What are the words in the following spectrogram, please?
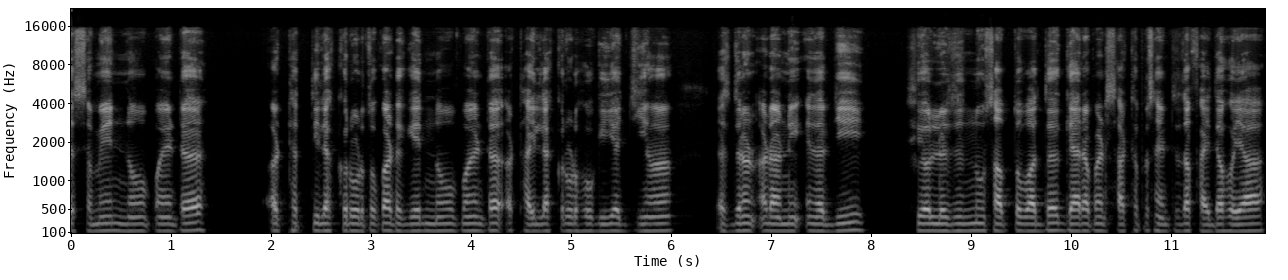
ਇਸ ਸਮੇਂ 9.38 ਲੱਖ ਕਰੋੜ ਤੋਂ ਘਟ ਕੇ 9.28 ਲੱਖ ਕਰੋੜ ਹੋ ਗਈ ਹੈ। ਜੀ ਹਾਂ, ਇਸ ਦੌਰਾਨ ਅਡਾਨੀ એનર્ਜੀ ਫਿਊਲਿਜ਼ਨ ਨੂੰ ਸਭ ਤੋਂ ਵੱਧ 11.60% ਦਾ ਫਾਇਦਾ ਹੋਇਆ।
